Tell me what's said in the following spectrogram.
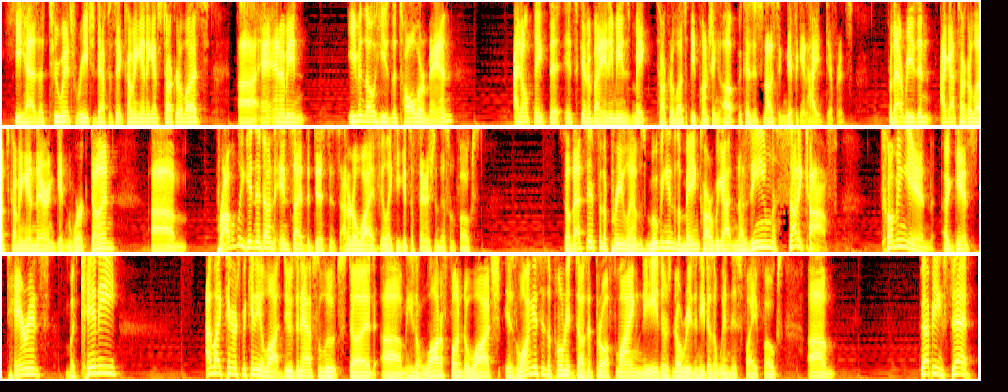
He has a two inch reach deficit coming in against Tucker Lutz. Uh, and, and I mean, even though he's the taller man, I don't think that it's going to by any means make Tucker Lutz be punching up because it's not a significant height difference. For that reason, I got Tucker Lutz coming in there and getting work done. Um, probably getting it done inside the distance. I don't know why I feel like he gets a finish in this one, folks. So that's it for the prelims. Moving into the main card, we got Nazim Sadikov coming in against Terrence McKinney. I like Terrence McKinney a lot. Dude's an absolute stud. Um, he's a lot of fun to watch. As long as his opponent doesn't throw a flying knee, there's no reason he doesn't win this fight, folks. Um, that being said,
